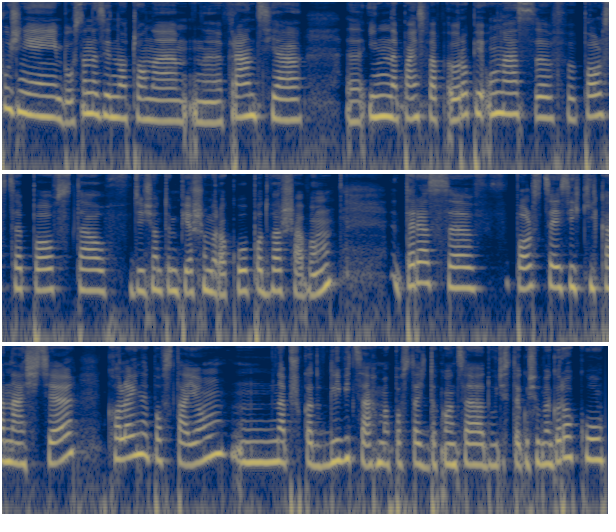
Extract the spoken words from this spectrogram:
Później był Stany Zjednoczone, e, Francja, E, inne państwa w Europie. U nas e, w Polsce powstał w 1991 roku pod Warszawą. Teraz w Polsce jest ich kilkanaście. Kolejne powstają, mm, na przykład w Gliwicach ma powstać do końca 2027 roku.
